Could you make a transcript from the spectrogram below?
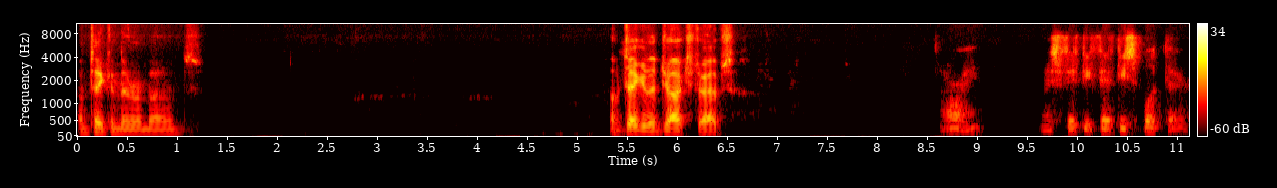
I'm taking the Ramones. I'm taking the jock straps. All right. Nice 50 50 split there.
